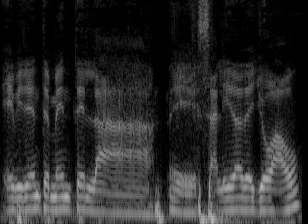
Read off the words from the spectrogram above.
Evidentemente la eh, salida de Joao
